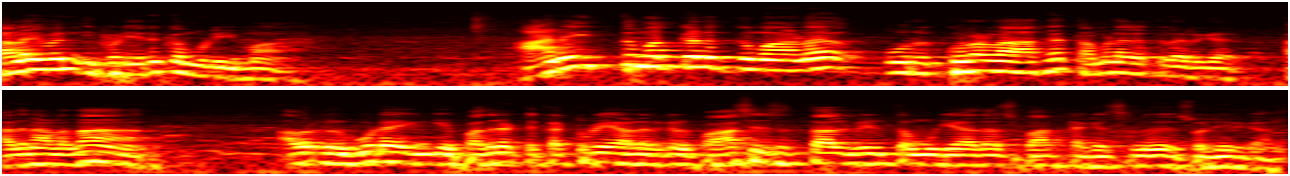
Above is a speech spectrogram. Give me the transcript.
தலைவன் இப்படி இருக்க முடியுமா? அனைத்து மக்களுக்குமான ஒரு குரலாக தமிழகத்தில் இருக்கார். அதனால தான் அவர்கள் கூட இங்கே பதினெட்டு கட்டுரையாளர்கள் பாசிசத்தால் வீழ்த்த முடியாத ஸ்பார்டகஸ்னு சொல்லியிருக்காங்க.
